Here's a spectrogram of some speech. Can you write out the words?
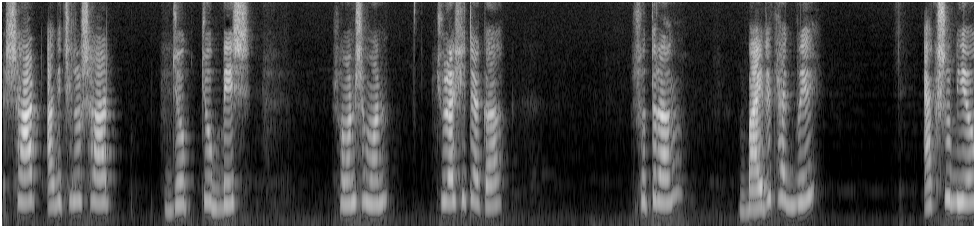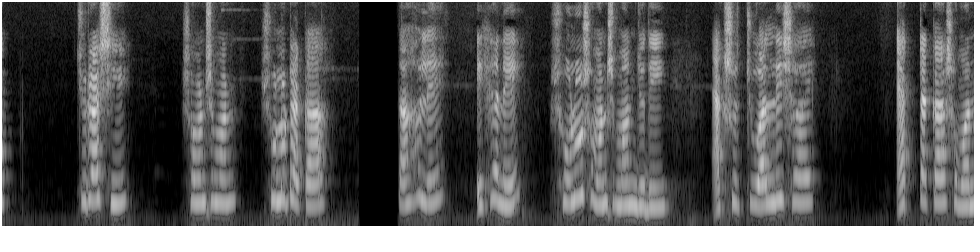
ষাট, আগে ছিল ষাট যোগ চব্বিশ সমান সমান চুরাশি টাকা। সুতরাং বাইরে থাকবে একশো বিয়োগ চুরাশি সমান সমান ষোলো টাকা। তাহলে এখানে ষোলো সমান সমান যদি একশো চুয়াল্লিশ হয়, এক টাকা সমান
